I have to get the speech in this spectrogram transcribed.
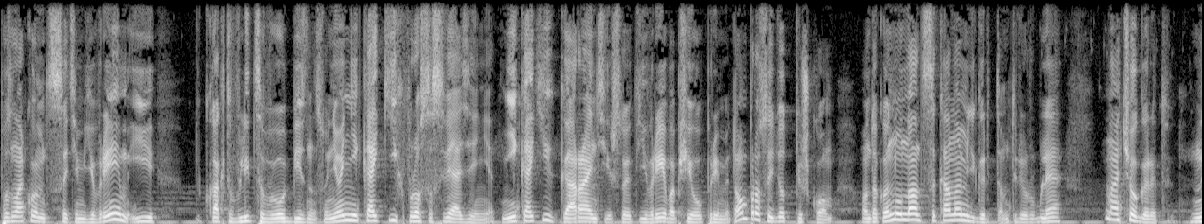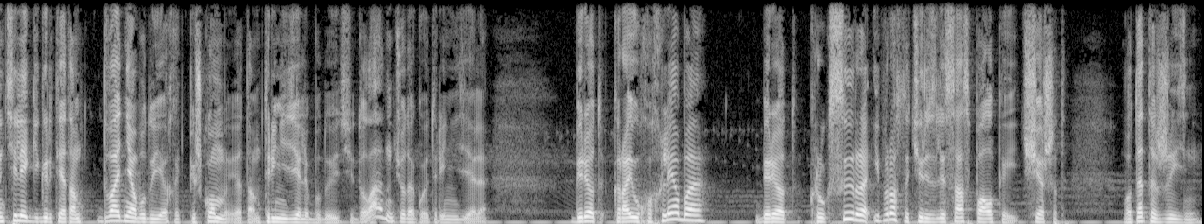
познакомиться с этим евреем и как-то влиться в его бизнес. У него никаких просто связей нет, никаких гарантий, что этот еврей вообще его примет. Он просто идет пешком. Он такой, ну, надо сэкономить, говорит, там, 3 рубля. Ну, а что, говорит, на телеге, говорит, я там два дня буду ехать пешком, я там три недели буду идти. Да ладно, что такое три недели? Берет краюху хлеба, берет круг сыра и просто через леса с палкой чешет вот это жизнь.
